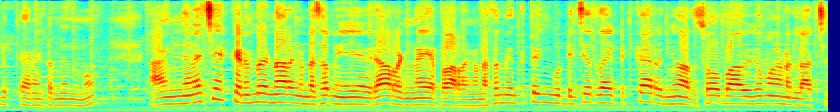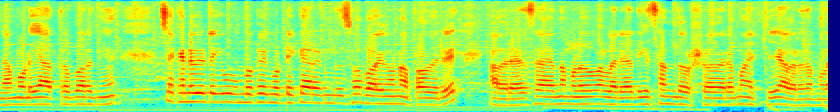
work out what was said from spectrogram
എടുക്കാനായിട്ട് നിന്നു. അങ്ങനെ ചെക്കനും പെണ്ണും ഇറങ്ങേണ്ട സമയം അവർ ഇറങ്ങായി അപ്പോൾ ഇറങ്ങേണ്ട സമയത്ത് പെൺകുട്ടി ചെറുതായിട്ട് കരഞ്ഞു. അത് സ്വാഭാവികമാണല്ലോ. അച്ഛനമ്മോട് യാത്ര പറഞ്ഞ് ചെക്കന്റെ വീട്ടിലേക്ക് പോകുമ്പോൾ പെൺകുട്ടി കരയുന്നത് സ്വാഭാവികമാണ്. അപ്പോൾ അവർ അവരെ നമ്മൾ വളരെയധികം സന്തോഷകരമാക്കി അവരെ നമ്മൾ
